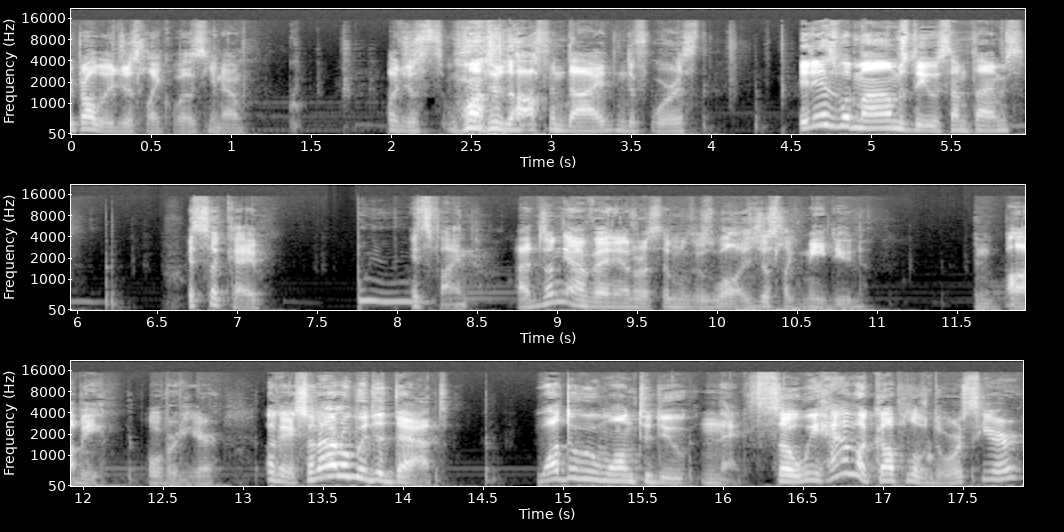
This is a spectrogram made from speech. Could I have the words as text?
She probably just like was, you know, or just wandered off and died in the forest. It is what moms do sometimes. It's okay. It's fine. I don't have any other siblings as well. It's just like me, dude. And Bobby over here. Okay, so now that we did that, what do we want to do next? So we have a couple of doors here.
